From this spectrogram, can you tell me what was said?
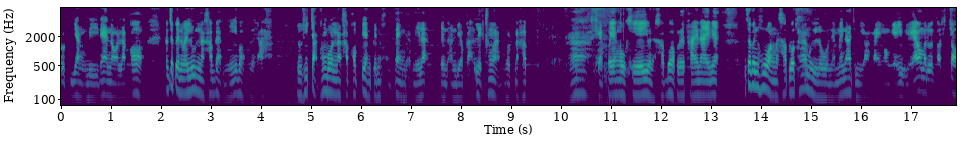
รถอย่างดีแน่นอนแล้วก็น่าจะเป็นวัยรุ่นนะครับ แบบนี้บอกเลยอะดูที่จับข้างบนนะครับเขาเปลี่ยนเป็นของแต่งแบบนี้แหละเป็นอันเดียวกับเหล็กข้างหลังรถนะครับอ่าแคปก็ยังโอเคอยู่นะครับ บอกเลยภายในเนี่ย จะเป็นห่วงนะครับรถ 50,000 โลเนี่ยไม่น่าจะมีอะไรงองแงอยู่แล้ว มาดูต่อที่จอ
